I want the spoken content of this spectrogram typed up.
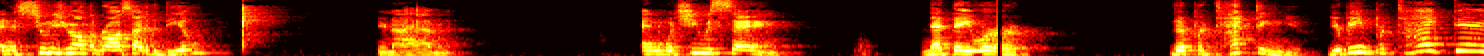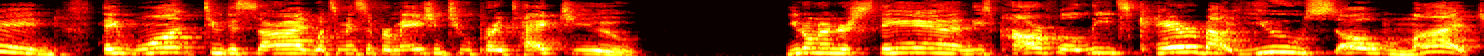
And as soon as you're on the raw side of the deal, you're not having it. And what she was saying, that they were, they're protecting you. You're being protected. They want to decide what's misinformation to protect you. You don't understand. These powerful elites care about you so much.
